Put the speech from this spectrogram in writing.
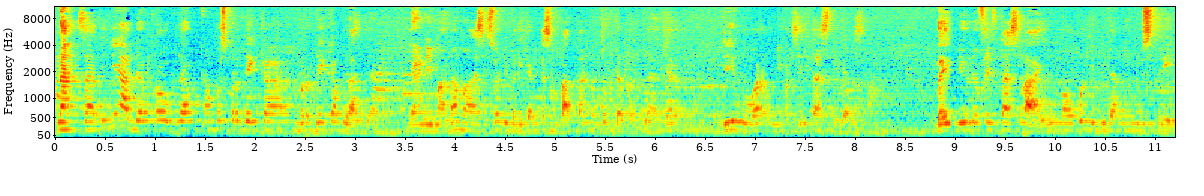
Nah, saat ini ada program Kampus Merdeka Merdeka Belajar yang di mana mahasiswa diberikan kesempatan untuk dapat belajar di luar universitas tidak bisa. Baik di universitas lain maupun di bidang industri.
